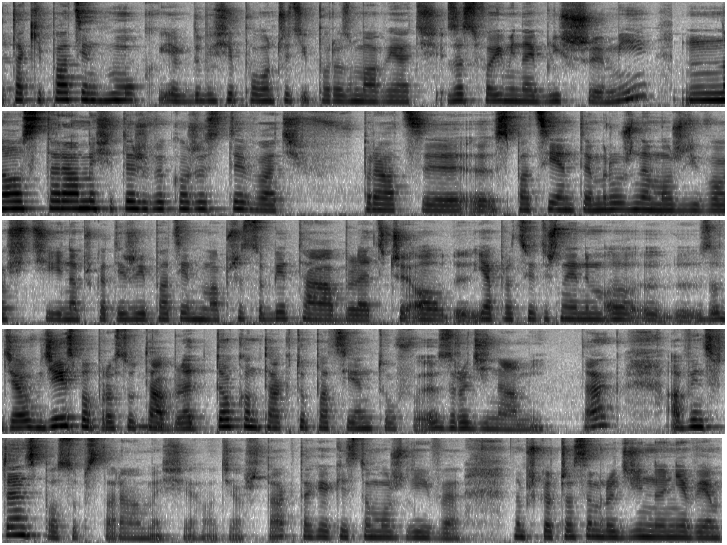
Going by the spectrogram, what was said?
y, taki pacjent mógł jak gdyby się połączyć i porozmawiać ze swoimi najbliższymi. No staramy się też wykorzystywać w pracy y, z pacjentem różne możliwości, na przykład jeżeli pacjent ma przy sobie tablet, czy o, ja pracuję też na jednym z oddziałów, gdzie jest po prostu tablet do kontaktu pacjentów y, z rodzinami. Tak? A więc w ten sposób staramy się chociaż, tak? Tak jak jest to możliwe. Na przykład czasem rodziny, nie wiem,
